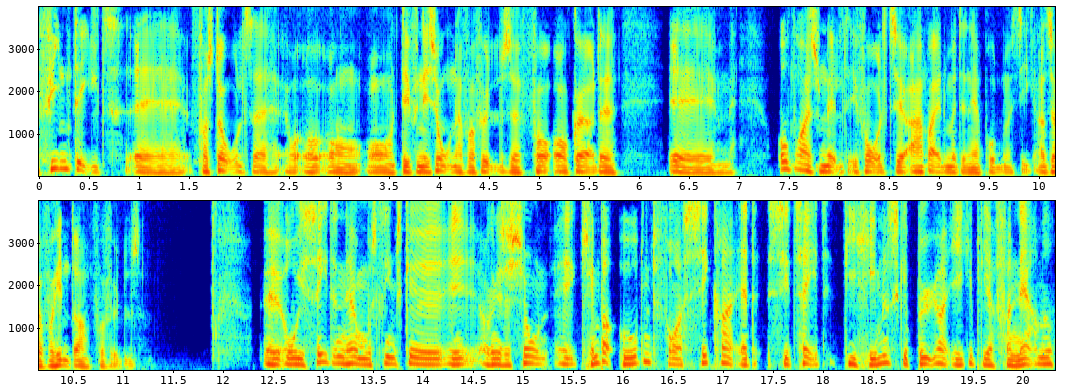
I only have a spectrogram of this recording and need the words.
findelt øh, forståelse og, og, og, og definition af forfølgelse for at gøre det øh, operationelt i forhold til at arbejde med den her problematik, altså at forhindre forfølgelse. Øh, OIC, den her muslimske øh, organisation, øh, kæmper åbent for at sikre, at, citat, de himmelske bøger ikke bliver fornærmet,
